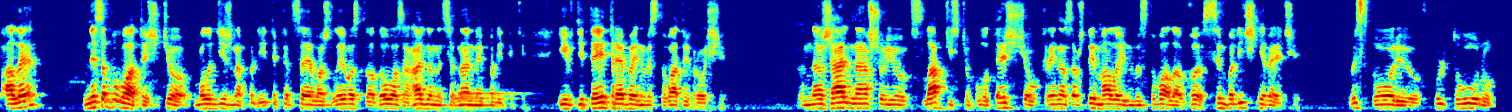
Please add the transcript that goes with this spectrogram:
Але не забувати, що молодіжна політика це важлива складова загальнонаціональної політики, і в дітей треба інвестувати гроші. На жаль, нашою слабкістю було те, що Україна завжди мало інвестувала в символічні речі, в історію, в культуру,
